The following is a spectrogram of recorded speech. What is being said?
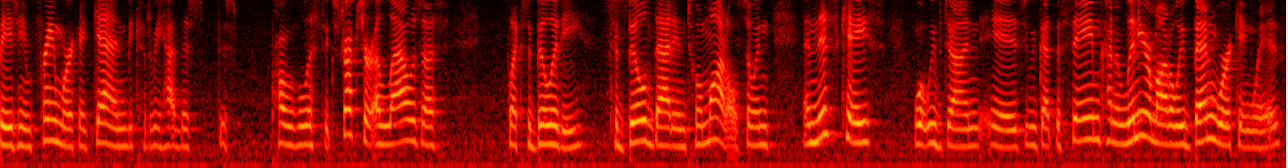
Bayesian framework, again, because we have this, this probabilistic structure, allows us flexibility to build that into a model. So in, in this case, what we've done is we've got the same kind of linear model we've been working with,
